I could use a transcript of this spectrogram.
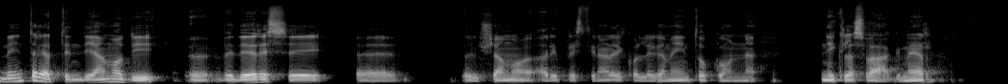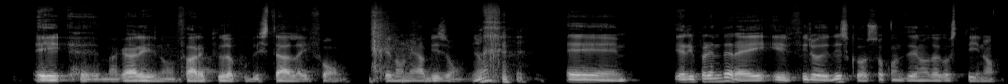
Mentre attendiamo di eh, vedere se eh, riusciamo a ripristinare il collegamento con Niklas Wagner e eh, magari non fare più la pubblicità all'iPhone, che non ne ha bisogno, e, e riprenderei il filo del discorso con Zeno D'Agostino.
